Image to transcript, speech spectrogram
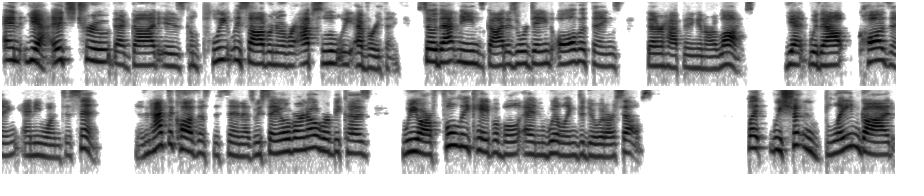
And yeah it's true that god is completely sovereign over absolutely everything. So that means god has ordained all the things that are happening in our lives yet without causing anyone to sin. It doesn't have to cause us to sin as we say over and over because we are fully capable and willing to do it ourselves. But we shouldn't blame god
